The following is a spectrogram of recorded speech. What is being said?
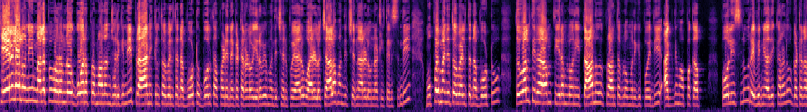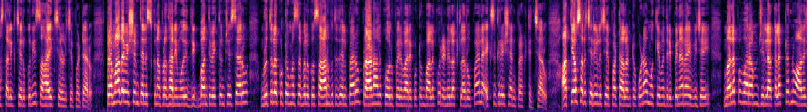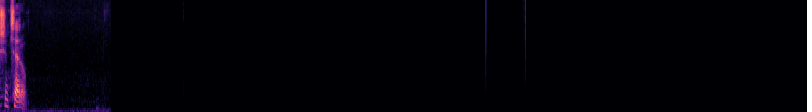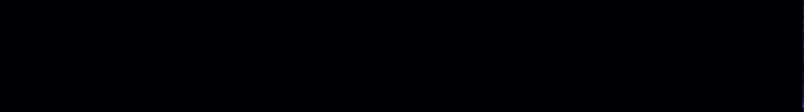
కేరళలోని మలపవరంలో ఘోర ప్రమాదం జరిగింది. ప్రయాణికులతో వెళ్తున్న బోటు బోల్తా పడిన ఘటనలో ఇరవై మంది చనిపోయారు. వారిలో చాలా మంది చిన్నారులు ఉన్నట్లు తెలిసింది. ముప్పై మందితో వెళ్తున్న బోటు తువల్తిరాం తీరంలోని తానూరు ప్రాంతంలో మునిగిపోయింది. అగ్నిమాపక పోలీసులు రెవెన్యూ అధికారులు ఘటనా స్థలికి చేరుకుని సహాయక చర్యలు చేపట్టారు. ప్రమాద విషయం తెలుసుకున్న ప్రధాని మోదీ దిగ్భ్రాంతి వ్యక్తం చేశారు. మృతుల కుటుంబ సభ్యులకు సానుభూతి తెలిపారు. ప్రాణాలు కోల్పోయిన వారి కుటుంబాలకు రెండు లక్షల రూపాయల ఎక్స్గ్రేషన్ ప్రకటించారు. అత్యవసర చర్యలు చేపట్టాలంటూ కూడా ముఖ్యమంత్రి పినరాయి విజయ్ మలపవరం జిల్లా కలెక్టర్ను ఆదేశించారు.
